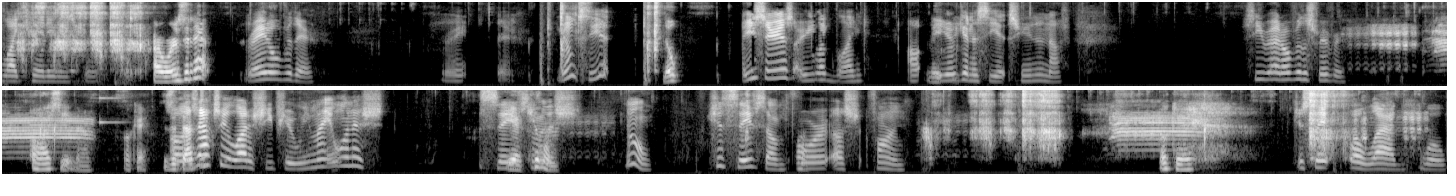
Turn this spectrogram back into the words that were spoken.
like can't even sprint. All right, where's it at? Right over there. Right there. You don't see it? Nope. Are you serious? Are you like blind? Oh, Maybe. you're gonna see it soon enough. See right over this river. Oh, I see it now. Okay. Is it oh, there's actually a lot of sheep here. We might want to save Yeah, some kill of 'em. the No, we should save some for a sh- farm. Okay. Just say, oh lag. Whoa.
